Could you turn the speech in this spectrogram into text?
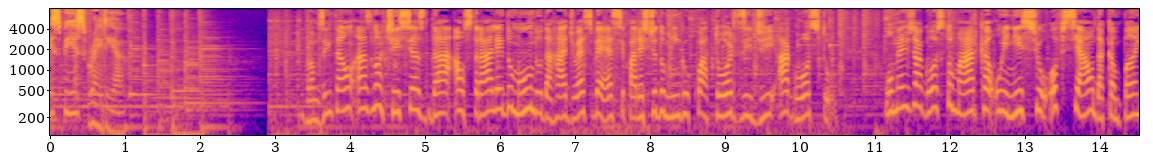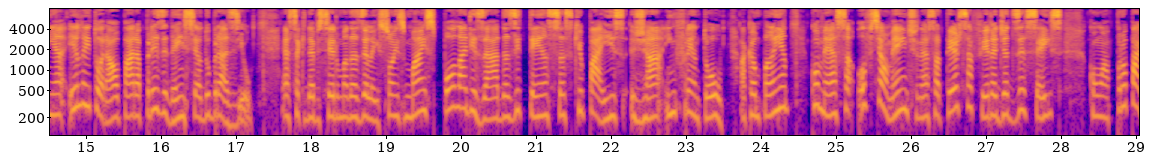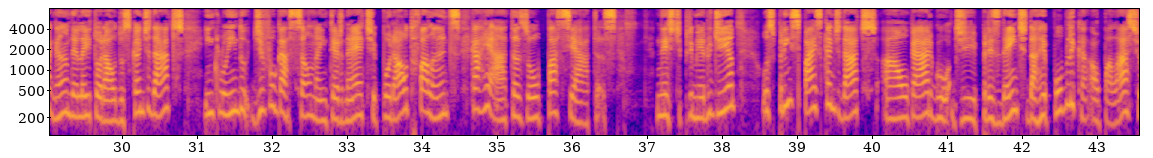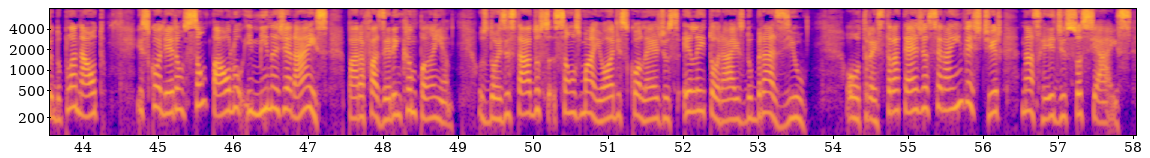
SBS Radio. Vamos então às notícias da Austrália e do mundo da Rádio SBS para este domingo, 14 de agosto. O mês de agosto marca o início oficial da campanha eleitoral para a presidência do Brasil. Essa que deve ser uma das eleições mais polarizadas e tensas que o país já enfrentou. A campanha começa oficialmente nesta terça-feira, dia 16, com a propaganda eleitoral dos candidatos, incluindo divulgação na internet por alto-falantes, carreatas ou passeatas. Neste primeiro dia, os principais candidatos ao cargo de presidente da República, ao Palácio do Planalto, escolheram São Paulo e Minas Gerais para fazerem campanha. Os dois estados são os maiores colégios eleitorais do Brasil. Outra estratégia será investir nas redes sociais.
